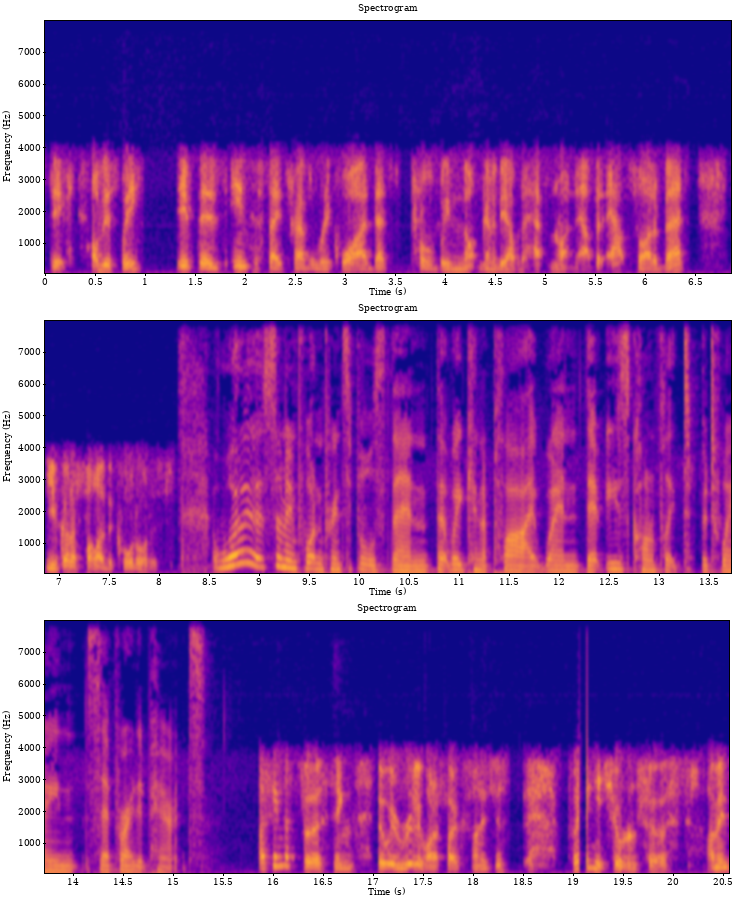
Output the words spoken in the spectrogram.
stick. Obviously, if there's interstate travel required, that's probably not going to be able to happen right now. But outside of that, you've got to follow the court orders. What are some important principles then that we can apply when there is conflict between separated parents? I think the first thing that we really want to focus on is just putting your children first. I mean,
